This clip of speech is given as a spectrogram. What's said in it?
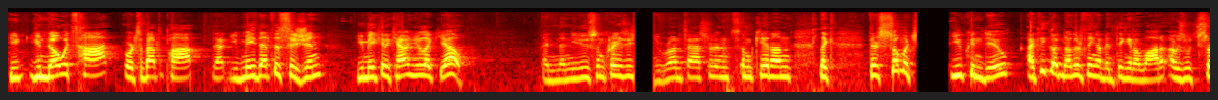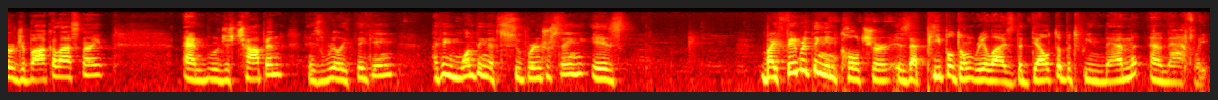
You, you know it's hot or it's about to pop, that you made that decision, you make an account and you're like, yo. And then you do some crazy. You run faster than some kid on, like, there's so much you can do. I think another thing I've been thinking a lot of, I was with Serge Ibaka last night, and we we're just chopping, he's really thinking. I think one thing that's super interesting is my favorite thing in culture is that people don't realize the delta between them and an athlete.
